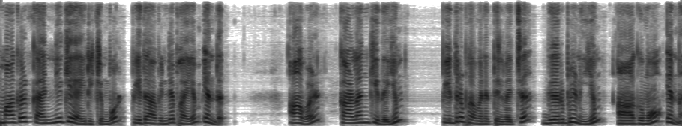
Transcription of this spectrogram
മകൾ കന്യകയായിരിക്കുമ്പോൾ പിതാവിന്റെ ഭയം എന്ത്. അവൾ കളങ്കിതയും പിതൃഭവനത്തിൽ വെച്ച് ഗർഭിണിയും ആകുമോ എന്ന്.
